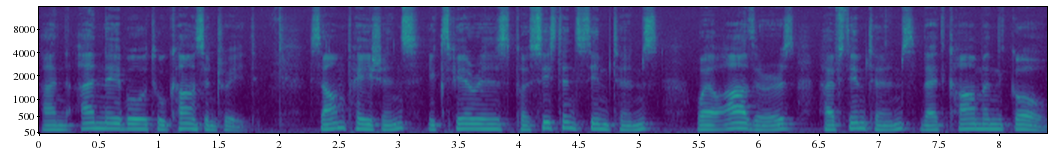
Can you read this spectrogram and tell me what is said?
and unable to concentrate. Some patients experience persistent symptoms, while others have symptoms that come and go.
